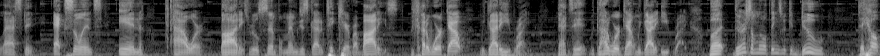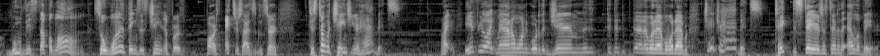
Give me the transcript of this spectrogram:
Last thing, excellence in our body. It's real simple, man. We just got to take care of our bodies. We got to work out. We got to eat right. That's it. We got to work out and we got to eat right. But there are some little things we could do to help move this stuff along. So one of the things that's changed as far as exercise is concerned, just start with changing your habits. Right? If you're like, man, I don't want to go to the gym, whatever, whatever, change your habits. Take the stairs instead of the elevator.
